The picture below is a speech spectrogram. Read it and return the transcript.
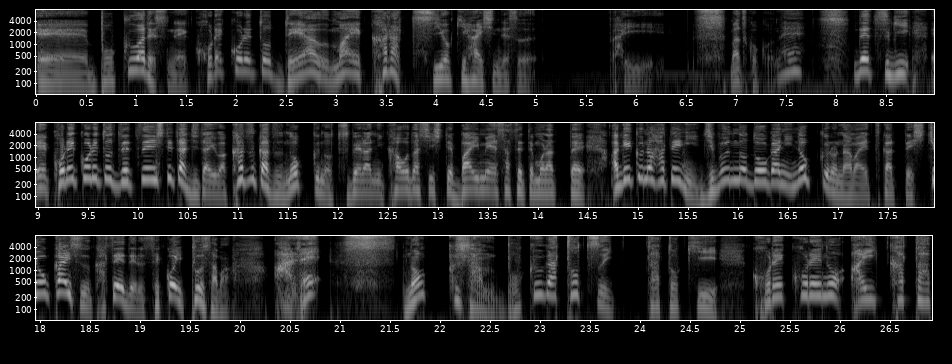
えー、僕はですね、これこれと出会う前から強気配信です。はい。まずここね。で、次、えー、これこれと絶縁してた時代は数々ノックのつべらに顔出しして売名させてもらって、挙句の果てに自分の動画にノックの名前使って視聴回数稼いでるせこいプー様。あれ？ノッックさん、僕が凸行った時、これこれの相方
